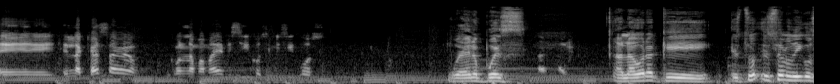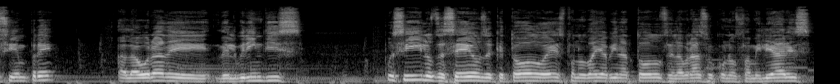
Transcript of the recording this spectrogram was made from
Eh, en la casa con la mamá de mis hijos y mis hijos. Bueno, pues a la hora que, esto, esto lo digo siempre, a la hora de, del brindis, pues sí, los deseos de que todo esto nos vaya bien a todos, el abrazo con los familiares,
